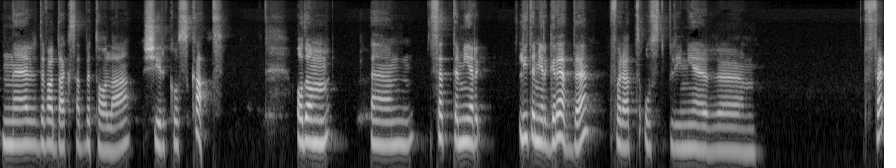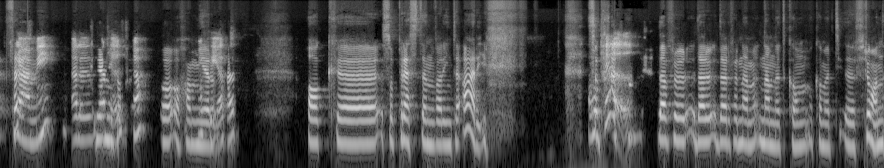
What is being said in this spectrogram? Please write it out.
när det var dags att betala kyrkoskatt. Och de eh, sätter mer, lite mer grädde för att ost blir mer um, fett. fett. Krämig? Eller Krämig okay. ja. och, och har mer och fett. Och uh, så prästen var inte arg. Okej. Okay. Därför, där, därför nam namnet kom, kommer uh, från.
